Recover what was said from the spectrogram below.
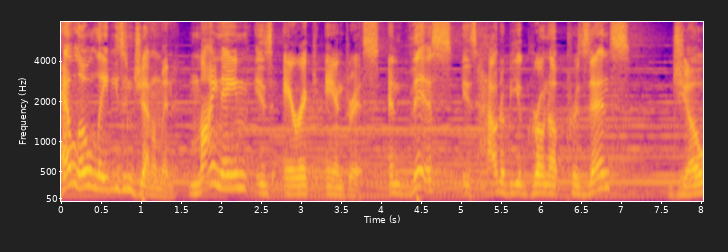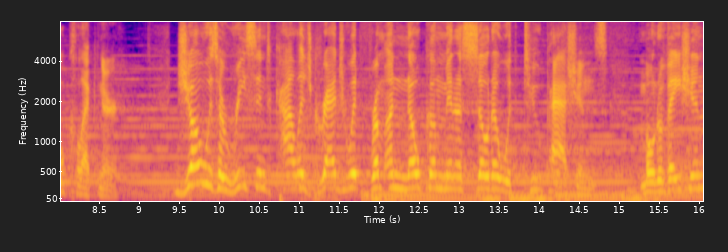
Hello, ladies and gentlemen. My name is Eric Andrus, and this is How to Be a Grown Up presents Joe Kleckner. Joe is a recent college graduate from Anoka, Minnesota with two passions motivation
